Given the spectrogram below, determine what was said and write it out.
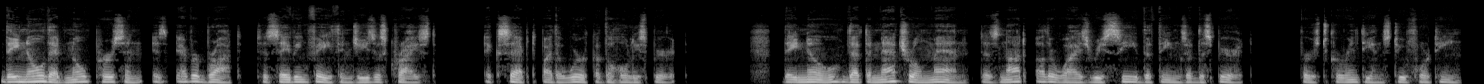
They know that no person is ever brought to saving faith in Jesus Christ except by the work of the Holy Spirit. They know that the natural man does not otherwise receive the things of the Spirit. 1 Corinthians 2:14.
